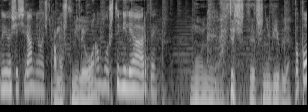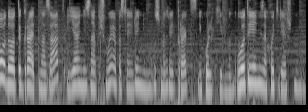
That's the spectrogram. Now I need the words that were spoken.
Ну и вообще сериал мне очень понравился. А может миллион? А может и миллиарды. Ну не, это, же не Библия. По поводу отыграть назад, я не знаю, почему я в последнее время не могу смотреть проект с Николь Кидман. Вот и я не знаю, хоть режь меня.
